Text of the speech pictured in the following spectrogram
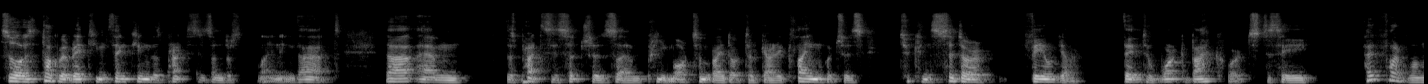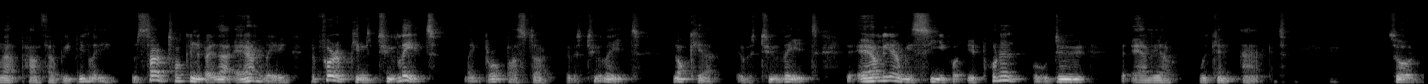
So as I talk about red team thinking, there's practices underlining that. That um, there's practices such as um, pre-mortem by Dr. Gary Klein, which is to consider failure, then to work backwards to say, how far along that path are we really? We start talking about that early before it became too late, like Blockbuster, it was too late. Nokia, it was too late. The earlier we see what the opponent will do, the earlier we can act. So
